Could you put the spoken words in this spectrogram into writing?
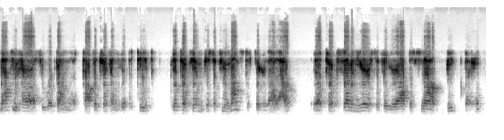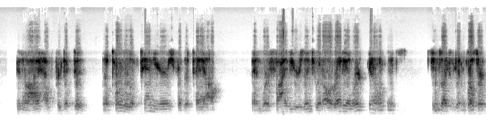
Matthew Harris, who worked on the top of chicken to get the teeth, it took him just a few months to figure that out. It took seven years to figure out the snout beak thing. You know, I have predicted a total of 10 years for the tail, and we're five years into it already, and we're, you know, it seems like it's getting closer.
